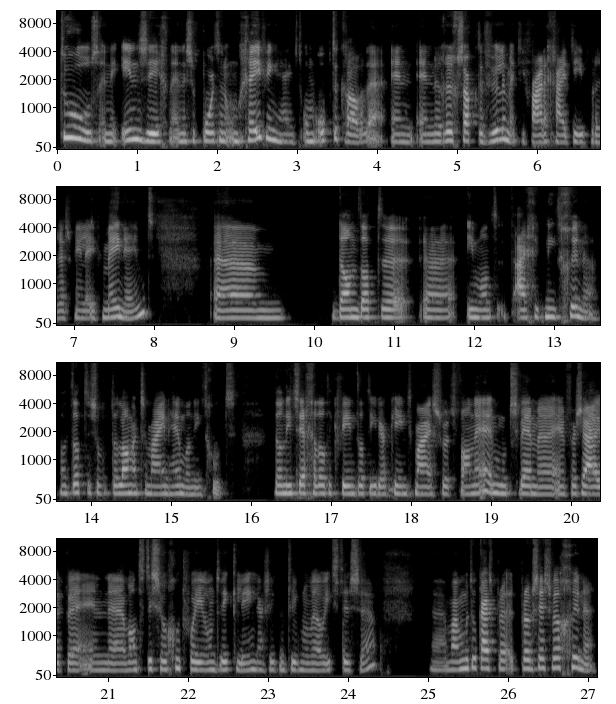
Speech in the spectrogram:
tools en de inzichten en de support en de omgeving heeft om op te krabbelen en, en de rugzak te vullen met die vaardigheid die je voor de rest van je leven meeneemt. Um, dan dat uh, iemand het eigenlijk niet gunnen. Want dat is op de lange termijn helemaal niet goed. Wil niet zeggen dat ik vind dat ieder kind maar een soort van hè, moet zwemmen en verzuipen. En, uh, want het is zo goed voor je ontwikkeling. Daar zit natuurlijk nog wel iets tussen. Maar we moeten elkaar het proces wel gunnen.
